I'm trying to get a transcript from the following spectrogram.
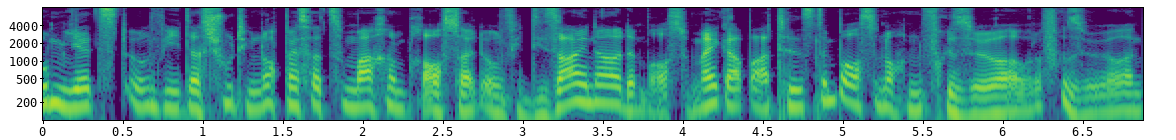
um jetzt irgendwie das Shooting noch besser zu machen, brauchst du halt irgendwie Designer, dann brauchst du Make-up-Artist, dann brauchst du noch einen Friseur oder Friseurin,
